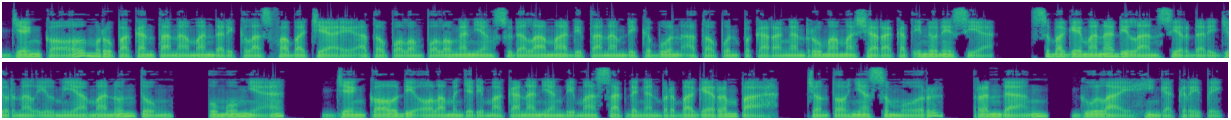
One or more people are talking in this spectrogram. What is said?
Jengkol merupakan tanaman dari kelas Fabaceae atau polong-polongan yang sudah lama ditanam di kebun ataupun pekarangan rumah masyarakat Indonesia. Sebagaimana dilansir dari jurnal ilmiah Manuntung, umumnya, jengkol diolah menjadi makanan yang dimasak dengan berbagai rempah, contohnya semur, rendang, gulai hingga keripik.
